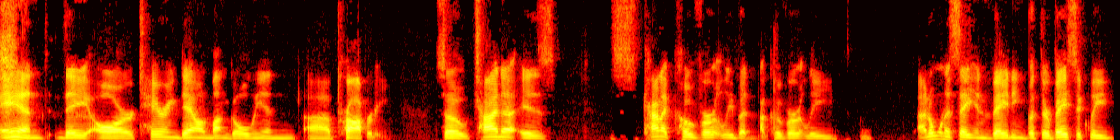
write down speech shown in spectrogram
and they are tearing down Mongolian uh, property. So China is kind of covertly, but not covertly. I don't want to say invading, but they're basically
